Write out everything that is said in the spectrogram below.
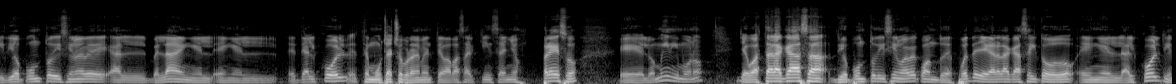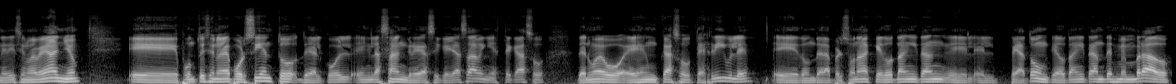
y dio punto 19 al, ¿verdad? En, el, en el de alcohol. Este muchacho probablemente va a pasar 15 años preso, eh, lo mínimo, ¿no? Llegó hasta la casa, dio punto 19 cuando después de llegar a la casa y todo, en el alcohol, tiene 19 años. Eh, punto 19% de alcohol en la sangre, así que ya saben, este caso, de nuevo, es un caso terrible, eh, donde la persona quedó tan y tan, el, el, peatón quedó tan y tan desmembrado,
